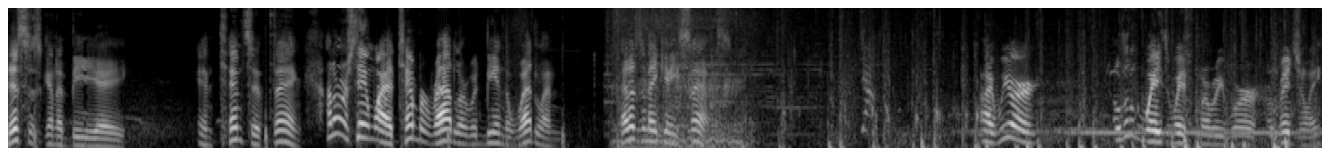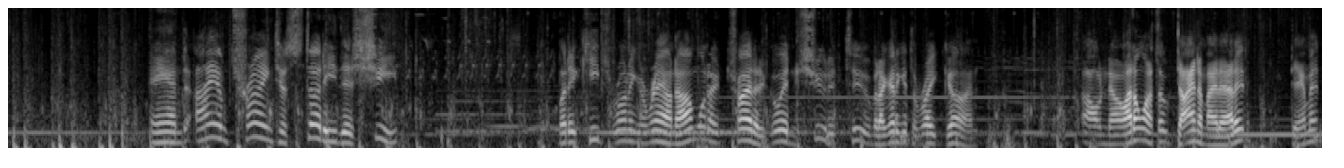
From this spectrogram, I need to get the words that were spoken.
This is going to be a intensive thing. I don't understand why a timber rattler would be in the wetland. That doesn't make any sense. Alright, we are a little ways away from where we were originally. And I am trying to study this sheep, but it keeps running around. Now, I want to try to go ahead and shoot it too, but I got to get the right gun. Oh no, I don't want to throw dynamite at it. Damn it.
